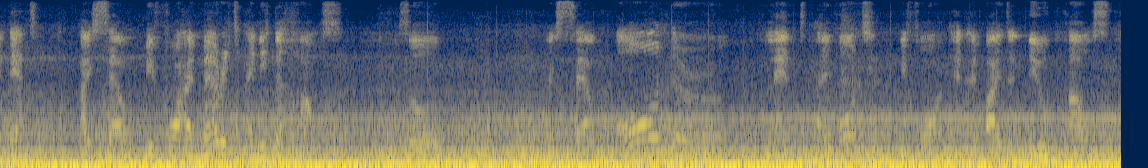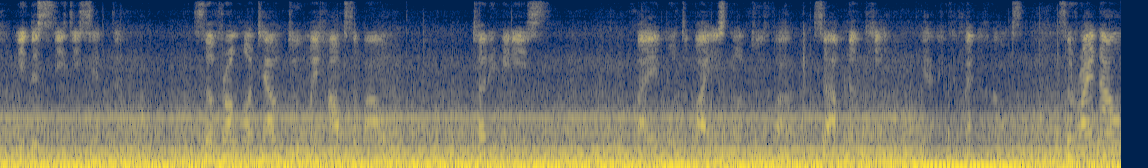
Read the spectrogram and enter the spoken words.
And then I sell. Before I married, I need the house. So I sell all the land I bought before and I buy the new house in the city center. So from hotel to my house about 30 minutes by motorbike is not too far. So I'm lucky. Yeah, I can buy the house. So right now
